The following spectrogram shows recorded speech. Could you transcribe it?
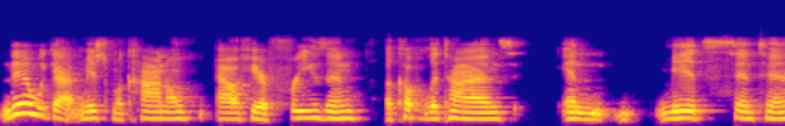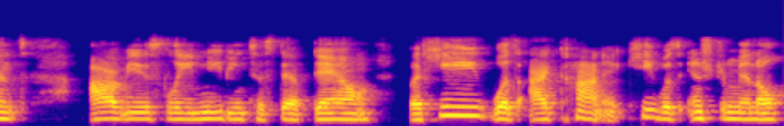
Then we got Mitch McConnell out here freezing a couple of times in mid sentence, obviously needing to step down, but he was iconic. He was instrumental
